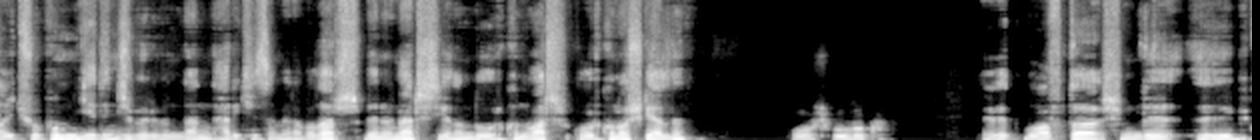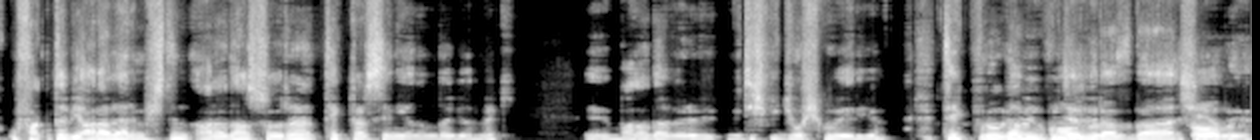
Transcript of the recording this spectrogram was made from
Sideshop'un 7. bölümünden herkese merhabalar. Ben Öner, yanımda Orkun var. Orkun hoş geldin. Hoş bulduk. Evet bu hafta şimdi e, ufakta bir ara vermiştin. Aradan sonra tekrar seni yanımda görmek e, bana da böyle bir, müthiş bir coşku veriyor. Tek program evet, yapınca biraz daha şey oluyor.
